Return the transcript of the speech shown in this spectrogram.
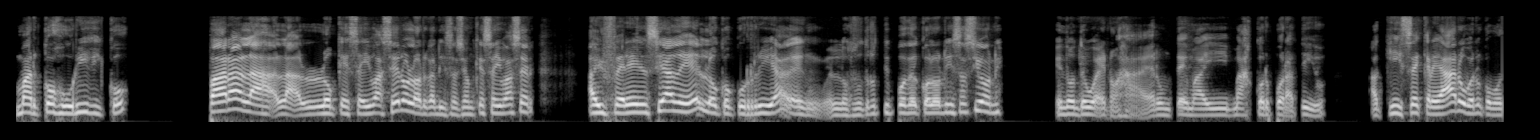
marco jurídico para la, lo que se iba a hacer o la organización que se iba a hacer, a diferencia de lo que ocurría en, los otros tipos de colonizaciones, en donde, bueno, era un tema ahí más corporativo. Aquí se crearon, bueno, como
